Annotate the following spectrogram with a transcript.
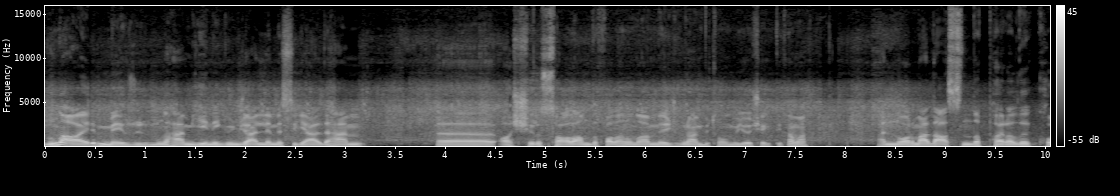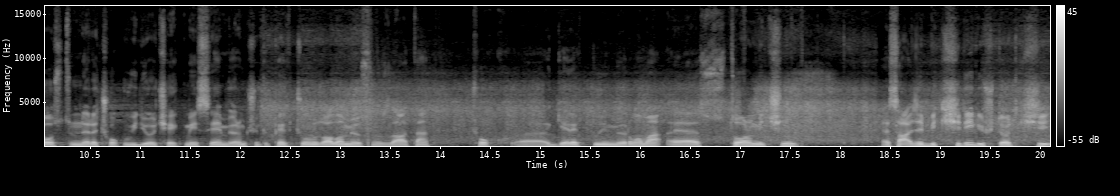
Luna ayrı bir mevzuydu. Luna hem yeni güncellemesi geldi hem e, aşırı sağlamdı falan ona mecburen bir ton video çektik ama Hani normalde aslında paralı kostümlere çok video çekmeyi sevmiyorum. Çünkü pek çoğunuz alamıyorsunuz zaten. Çok e, gerek duymuyorum ama e, Storm için e, sadece bir kişi değil 3-4 kişi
